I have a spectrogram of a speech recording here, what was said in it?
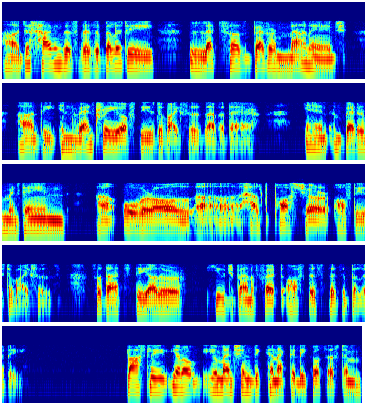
Uh, just having this visibility lets us better manage uh, the inventory of these devices that are there and better maintain uh, overall uh, health posture of these devices. So that's the other huge benefit of this visibility. Lastly, you know, you mentioned the connected ecosystem.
